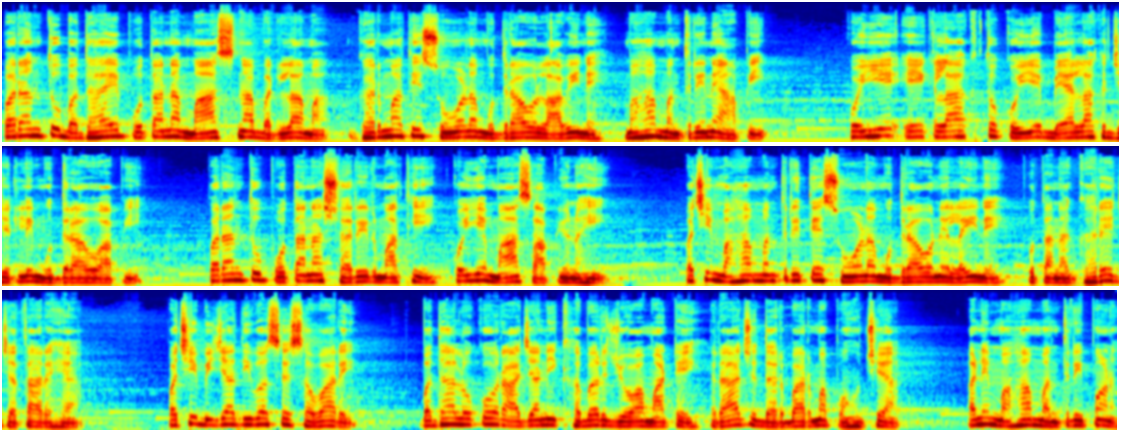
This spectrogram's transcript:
પરંતુ બધાએ પોતાના માંસના બદલામાં ઘરમાંથી સુવર્ણ મુદ્રાઓ લાવીને મહામંત્રીને આપી. કોઈએ એક લાખ તો કોઈએ બે લાખ જેટલી મુદ્રાઓ આપી. પરંતુ પોતાના શરીરમાંથી કોઈએ માંસ આપ્યું નહીં. પછી મહામંત્રી તે સુવર્ણ મુદ્રાઓને લઈને પોતાના ઘરે જતા રહ્યા. પછી બીજા દિવસે સવારે બધા લોકો રાજાની ખબર જોવા માટે રાજ દરબારમાં પહોંચ્યા અને મહામંત્રી પણ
